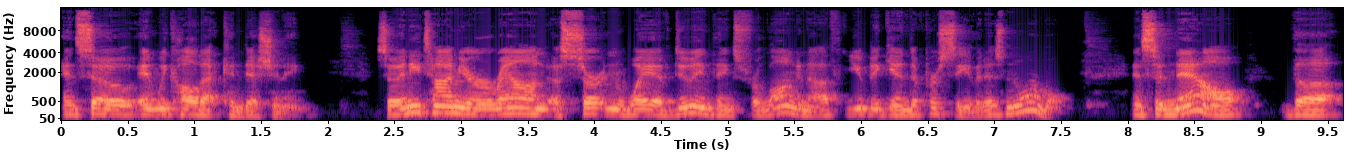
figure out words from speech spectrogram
And so, and we call that conditioning. So anytime you're around a certain way of doing things for long enough, you begin to perceive it as normal. And so now the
